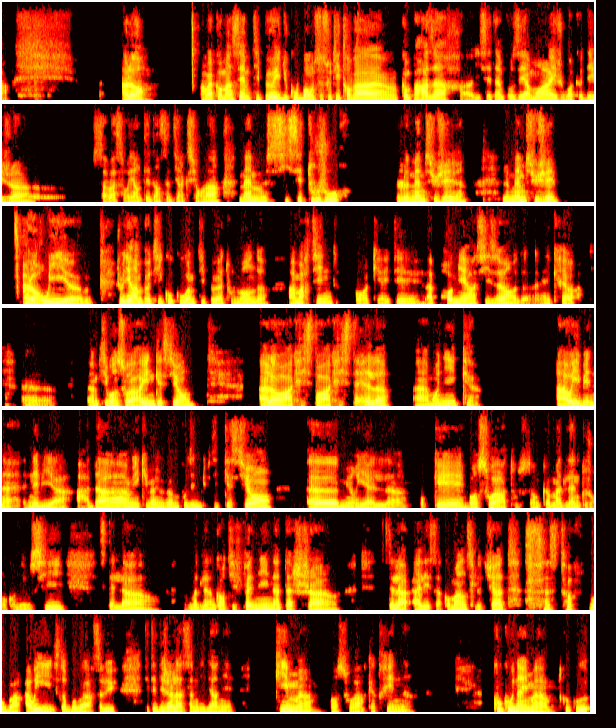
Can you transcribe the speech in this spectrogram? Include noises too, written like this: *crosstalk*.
Alors, on va commencer un petit peu et du coup, bon, ce sous-titre va, comme par hasard, il s'est imposé à moi et je vois que déjà ça va s'orienter dans cette direction-là, même si c'est toujours le même sujet, hein, le même sujet. Alors oui, euh, je veux dire un petit coucou un petit peu à tout le monde, à Martine, pour, qui a été la première à 6 heures d'écrire euh, un petit bonsoir et une question. Alors à Christelle, à Christelle, à Monique, ah oui, ben Nebia Ada, oui, qui va me poser une petite question. Euh, Muriel, Ok, bonsoir à tous. Donc Madeleine que je reconnais aussi, Stella, Madeleine encore Tiffany, Natacha, Stella. Allez, ça commence le chat. *laughs* Stop Bobard. Ah oui, Stop Bobard. Salut. C'était déjà là samedi dernier. Kim, bonsoir. Catherine. Coucou Naïma. Coucou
